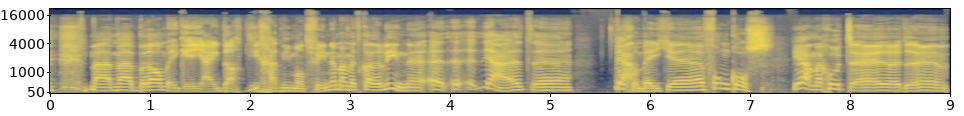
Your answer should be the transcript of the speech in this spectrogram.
maar, maar Bram, ik, ja, ik dacht, die gaat niemand vinden. Maar met Caroline, eh, ja, het... toch Ja. een beetje vonkels. Ja, maar goed, eh, eh,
